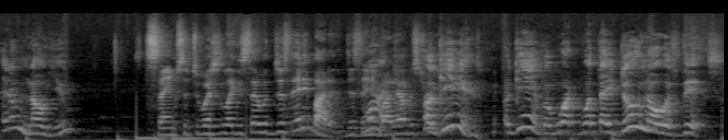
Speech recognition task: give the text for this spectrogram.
They don't know you. Same situation like you said with just anybody, just anybody Right. on the street. Again, again, but what, what they do know is this.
